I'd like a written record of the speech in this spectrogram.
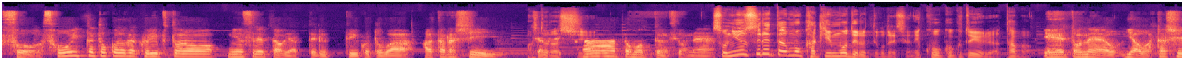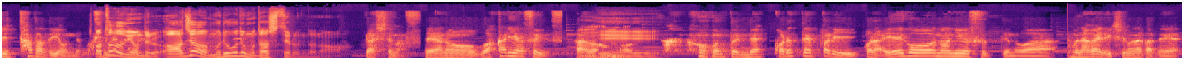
そう、そういったところがクリプトのニュースレターをやってるっていうことは、新しいんじゃない新しい。かなと思ってるんですよね。そう、ニュースレターも課金モデルってことですよね。広告というよりは多分。えーとね、いや、私、ただで読んでます、あ、ね。ただで読んでる。あ、じゃあ無料でも出してるんだな。出してます。で、あの、わかりやすいです。あの。本当にね、これってやっぱり、ほら、英語のニュースっていうのは、もう長い歴史の中で、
